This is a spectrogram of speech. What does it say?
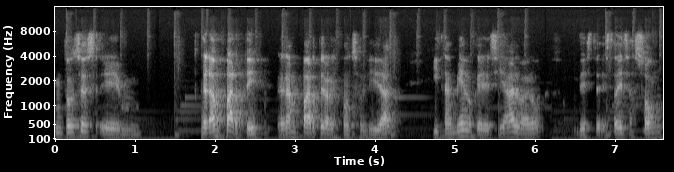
Entonces, em, gran parte, gran parte de la responsabilidad, y también lo que decía Álvaro, de este, esta desazón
